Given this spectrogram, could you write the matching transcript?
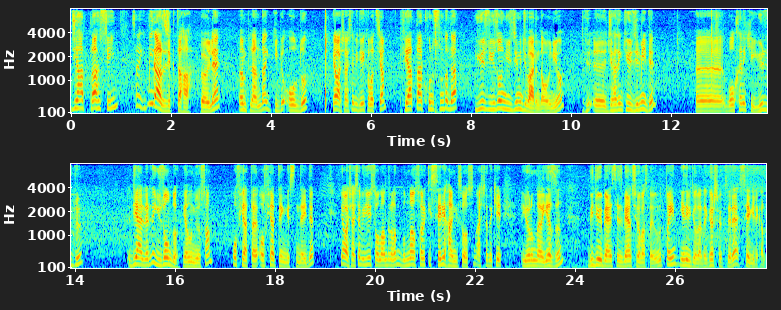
Cihat'la Hüseyin sanki birazcık daha böyle ön planda gibi oldu. Yavaş yavaş da videoyu kapatacağım. Fiyatlar konusunda da 100, 110, 120 civarında oynuyor. E, Cihat'ınki 120 idi. E, Volkan'ınki 100'dü. Diğerleri de 110'du yanılmıyorsam. O fiyatta o fiyat dengesindeydi. Yavaş yavaş da videoyu sonlandıralım. Bundan sonraki seri hangisi olsun? Aşağıdaki yorumlara yazın. Videoyu beğenseniz beğen tuşuna basmayı unutmayın. Yeni videolarda görüşmek üzere. Sevgiyle kalın.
